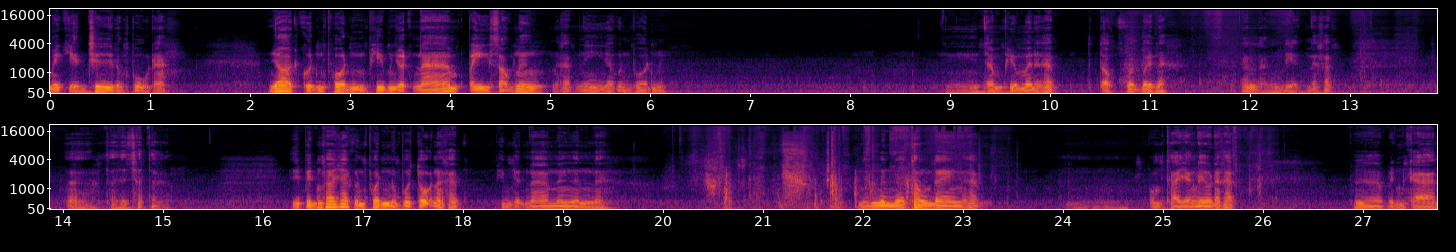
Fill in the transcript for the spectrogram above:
ไม่เขียนชื่อหลวงปู่นะยอดขุนพลพิมพ์หยดน้ำปีสองหนึ่งนะครับ นี่ยอดขุนพล นี่ จำพิมพ์ไว้นะครับตอกโค้ดไว้นะ ด้านหลังเหรียญนะครับอ่าถ้าชัดนะครับนี่เป็นพระชาติขุนพลหลวงปู่โตะนะครับ พิมพ์หยดน้ำเนื้อเงินนะเนื้อเงินเนื้อทองแดงนะครับ ผมถ่ายอย่างเร็วนะครับ เพื่อเป็นการ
